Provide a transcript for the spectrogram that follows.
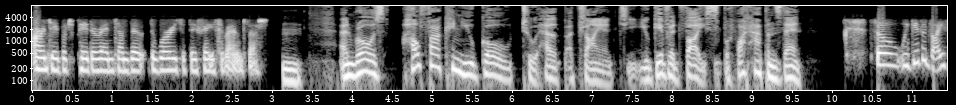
aren't able to pay their rent and the, the worries that they face around that. Mm. And Rose, how far can you go to help a client? You give advice, but what happens then? So we give advice,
